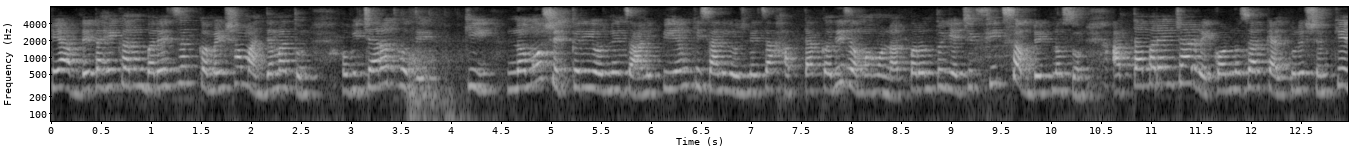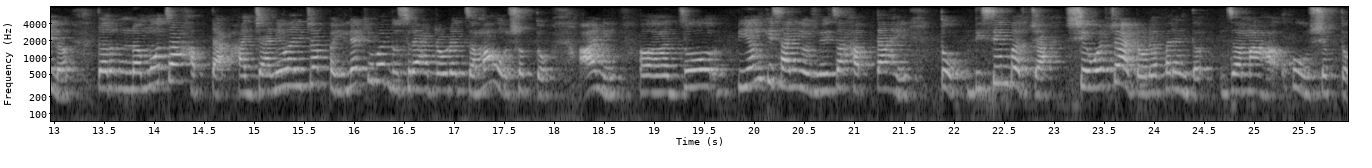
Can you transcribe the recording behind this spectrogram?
हे अपडेट आहे. कारण बरेच जण कमेंट्सच्या माध्यमातून विचारत होते की नमो शेतकरी योजनेचा आणि पी एम किसान योजनेचा हप्ता कधी जमा होणार परंतु याची फिक्स अपडेट नसून आत्तापर्यंतच्या रेकॉर्डनुसार कॅल्क्युलेशन केलं तर नमोचा हप्ता हा जानेवारीच्या पहिल्या किंवा दुसऱ्या आठवड्यात जमा होऊ शकतो. आणि जो पी एम किसान योजनेचा हप्ता आहे तो डिसेंबरच्या शेवटच्या आठवड्यापर्यंत जमा हा होऊ शकतो.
